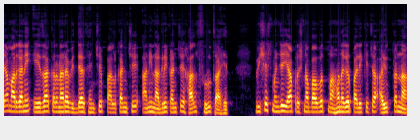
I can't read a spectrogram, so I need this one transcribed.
त्या मार्गाने ये जा करणाऱ्या विद्यार्थ्यांचे पालकांचे आणि नागरिकांचे हाल सुरूच आहेत. विशेष म्हणजे या प्रश्नाबाबत महानगरपालिकेच्या आयुक्तांना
